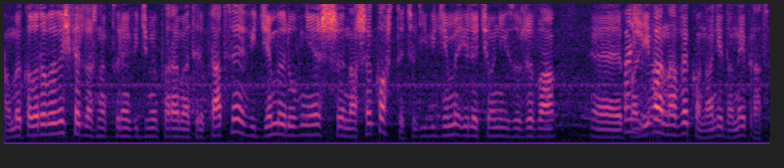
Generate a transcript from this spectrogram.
Mamy kolorowy wyświetlacz, na którym widzimy parametry pracy. Widzimy również nasze koszty, czyli widzimy ile ciągnik zużywa e, Paliwa. paliwa na wykonanie danej pracy.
